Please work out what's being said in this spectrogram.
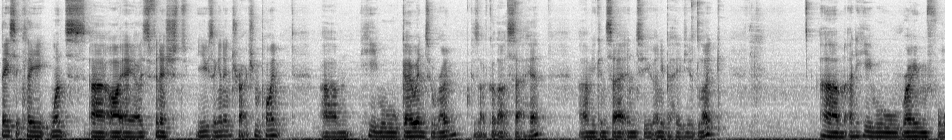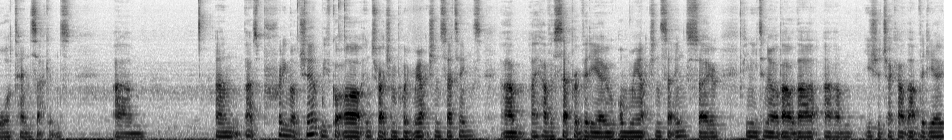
basically once uh, our AI is finished using an interaction point um, he will go into roam because I've got that set here. Um, you can set it into any behavior you'd like. Um, and he will roam for 10 seconds. Um, and that's pretty much it. We've got our interaction point reaction settings. Um, I have a separate video on reaction settings, so if you need to know about that, um, you should check out that video.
